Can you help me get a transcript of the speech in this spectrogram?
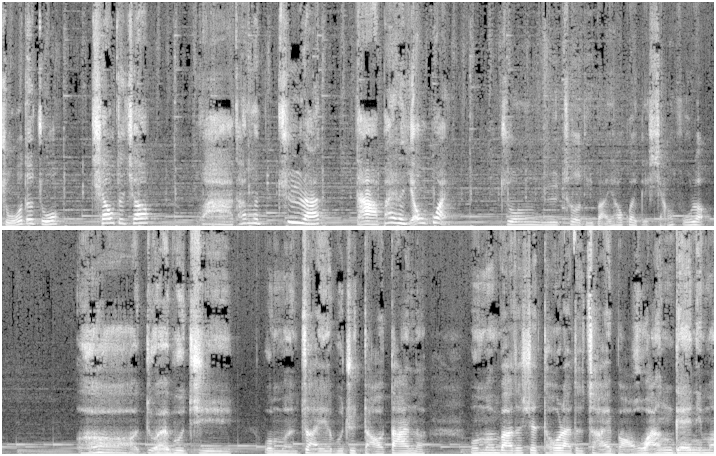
啄的啄，敲的敲，哇！他们居然打败了妖怪，终于彻底把妖怪给降服了。啊，对不起，我们再也不去捣蛋了。我们把这些偷来的财宝还给你们。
